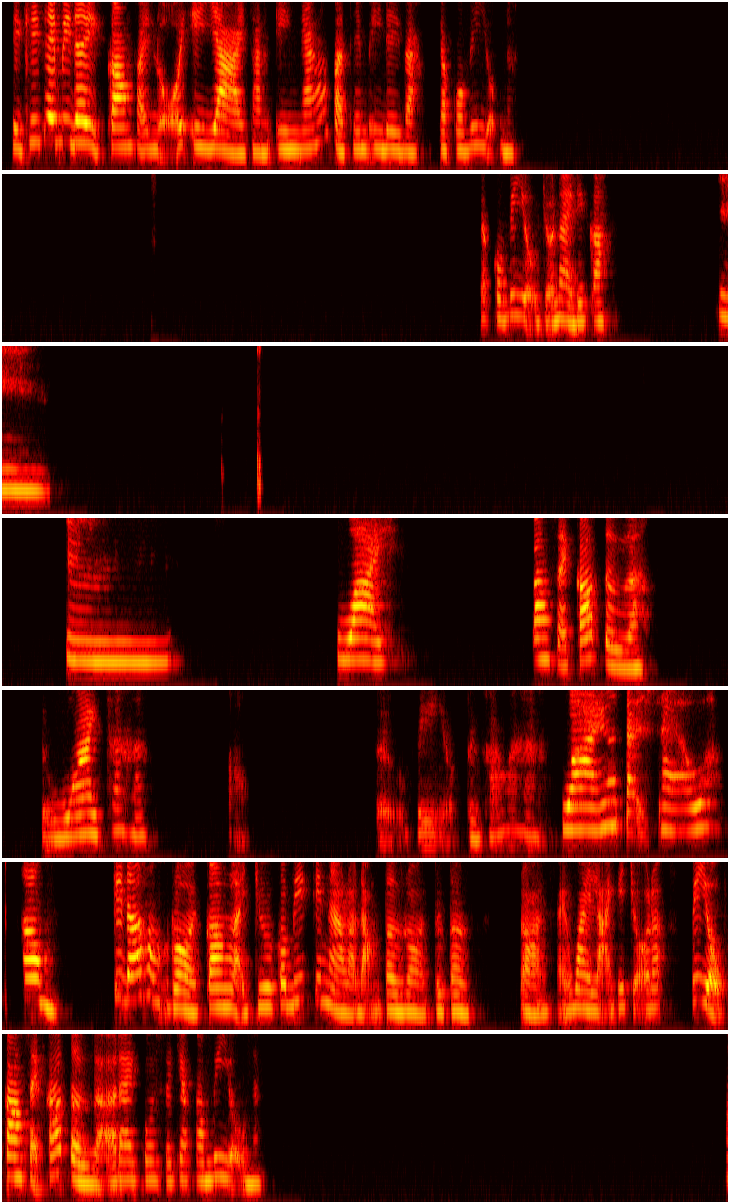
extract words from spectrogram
Thì khi thêm ed con phải đổi y dài thành y ngắn và thêm ed vào. Cho cô ví dụ nè. Cho cô ví dụ chỗ này đi con. Um, um, why? con sẽ có từ à, từ white á hả? Ờ, từ ví dụ từ khó quá ha. Why á, tại sao á? không cái đó không rồi con lại chưa có biết cái nào là động từ rồi từ từ. Rồi phải quay lại cái chỗ đó. Ví dụ con sẽ có từ ở đây cô sẽ cho con ví dụ nè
